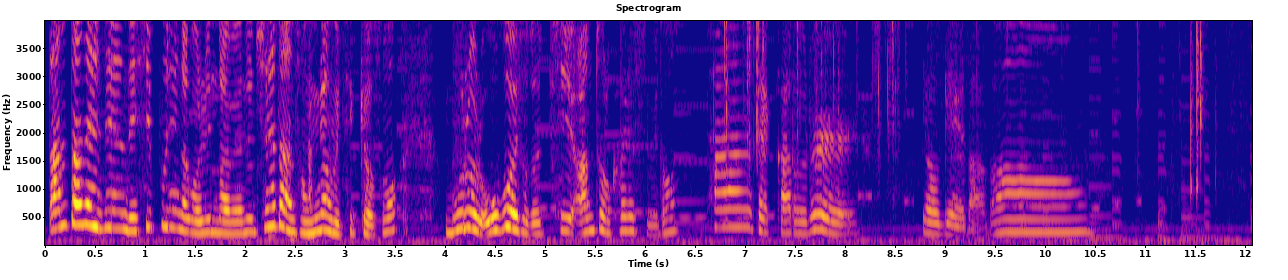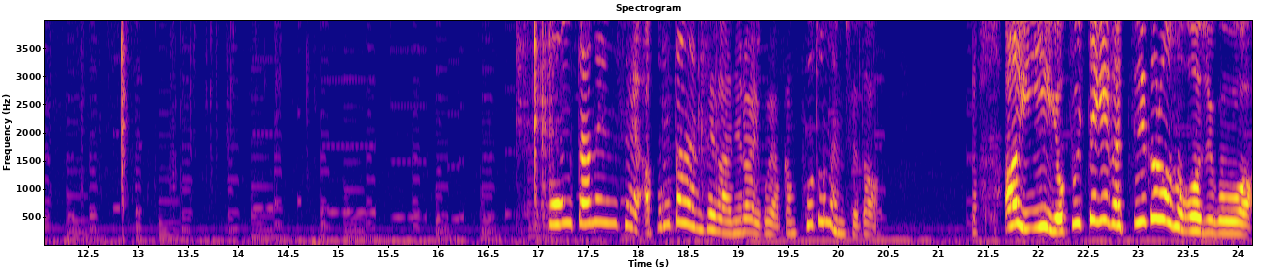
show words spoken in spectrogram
단단해지는데 10분이나 걸린다면 최대한 정량을 지켜서 물을 오버해서 넣지 않도록 하겠습니다. 파란색 가루를 여기에다가 뽕따 냄새, 아 뽕따 냄새가 아니라 이거 약간 포도 냄새다. 아, 이 옆불떼기가 찌그러져가지고,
